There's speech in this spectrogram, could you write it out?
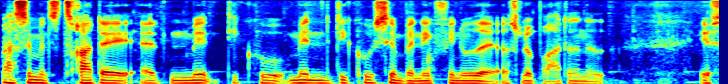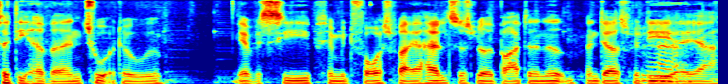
var simpelthen så træt af, at mænd, de kunne, mændene de kunne simpelthen ikke finde ud af at slå brættet ned, efter de havde været en tur derude. Jeg vil sige til mit forsvar, jeg har altid slået brættet ned, men det er også fordi, ja. at jeg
